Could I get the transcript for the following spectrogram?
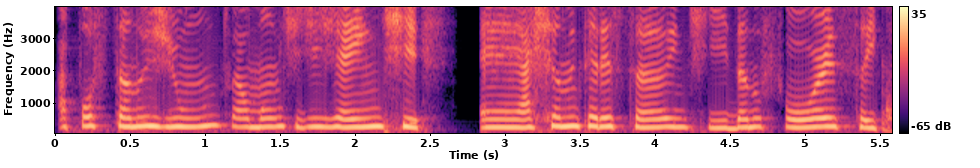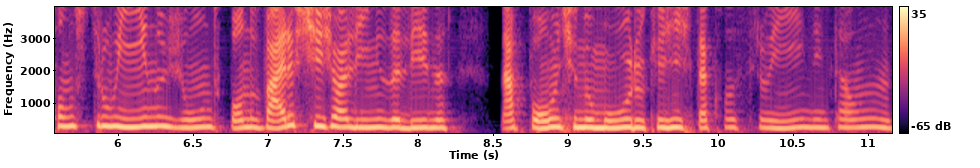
apostando junto, é um monte de gente é, achando interessante, e dando força e construindo junto, pondo vários tijolinhos ali na, na ponte, no muro que a gente está construindo. Então,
